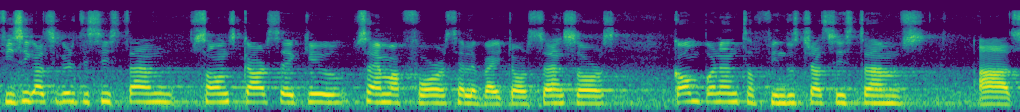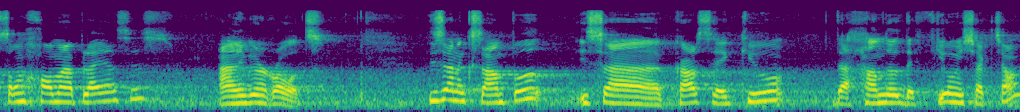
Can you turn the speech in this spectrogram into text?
physical security systems, some car security, semaphores, elevators, sensors, components of industrial systems, uh, some home appliances, and even robots. This is an example. It's a car ECU that handles the fuel injection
